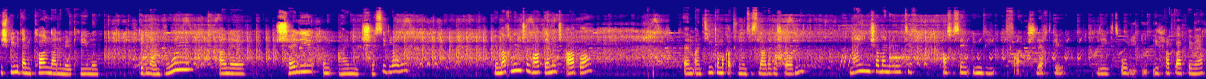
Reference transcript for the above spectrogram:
Ich spiele mit einem Karl und einem El Primo. Gegen einen Bull, eine Shelly und einen Jesse, glaube ich. Wir machen ihm schon hart Damage, aber ähm, ein Teamkamerad von uns ist leider gestorben. Nein, ich habe meine Ulti aus Versehen irgendwie schlecht gelegt. Oh, ich, ich habe gerade bemerkt,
